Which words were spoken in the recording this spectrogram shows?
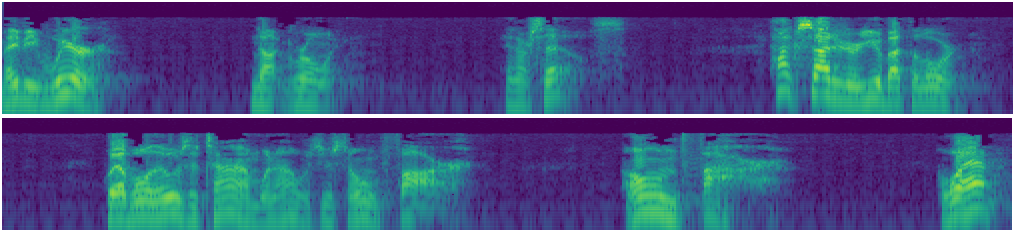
Maybe we're not growing in ourselves. How excited are you about the Lord? Well, boy, there was a time when I was just on fire. On fire. What happened?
